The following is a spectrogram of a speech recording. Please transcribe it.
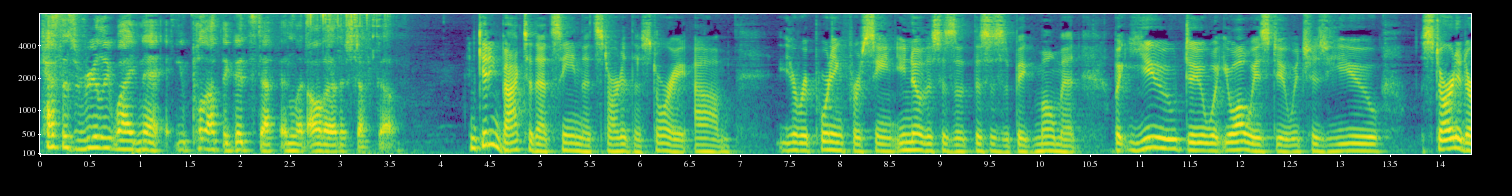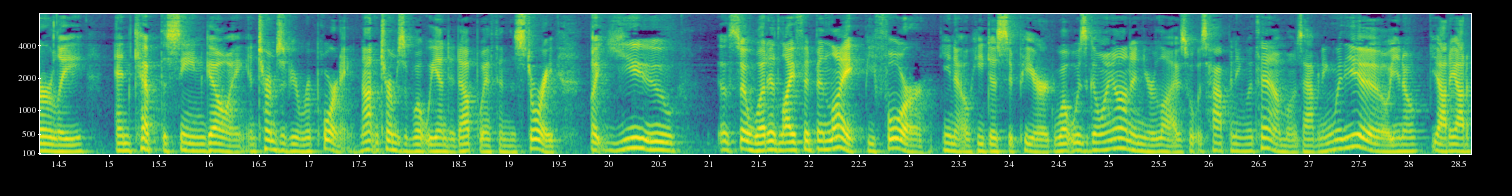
Cast this really wide net. You pull out the good stuff and let all the other stuff go. And getting back to that scene that started the story, um, you're reporting for a scene. You know this is a this is a big moment, but you do what you always do, which is you started early and kept the scene going in terms of your reporting, not in terms of what we ended up with in the story, but you Uh, so what had life had been like before you know he disappeared? What was going on in your lives? What was happening with him? What was happening with you? You know yada yada.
